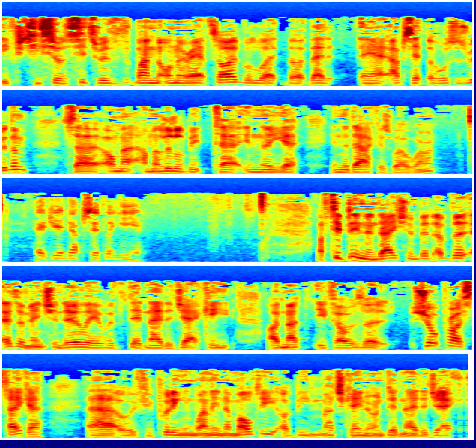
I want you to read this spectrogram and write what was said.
if she sort of sits with one on her outside, will that, that uh, upset the horse's rhythm. So I'm a, I'm a little bit uh, in the uh, in the dark as well, Warren. How'd you end up settling here? I've tipped inundation, but of the, as I mentioned earlier with Detonator Jack, he, I'd much, if I was a short price taker, uh, or if you're putting in one in a multi, I'd be much keener on Detonator Jack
